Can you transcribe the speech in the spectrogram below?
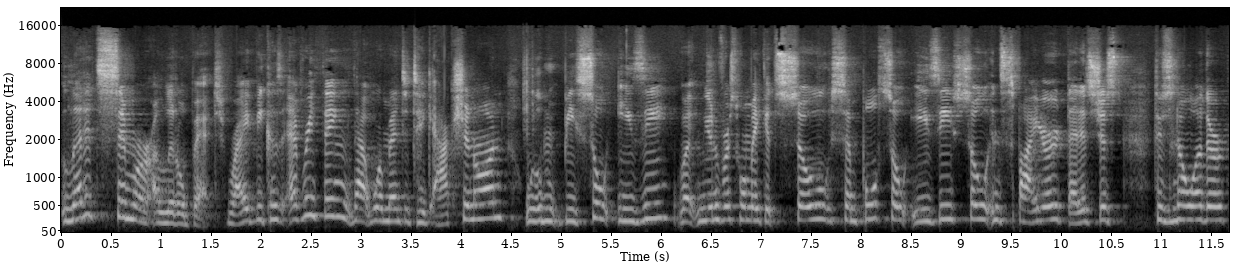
let it simmer a little bit, right? Because everything that we're meant to take action on will be so easy. Like universe will make it so simple, so easy, so inspired that it's just there's no other,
